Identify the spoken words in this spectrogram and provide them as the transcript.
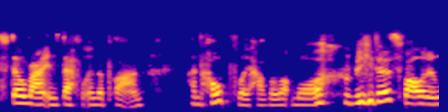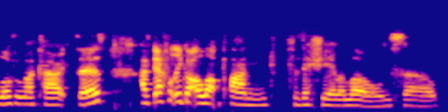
still writing is definitely the plan, and hopefully have a lot more readers falling in love with my characters. I've definitely got a lot planned for this year alone. So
